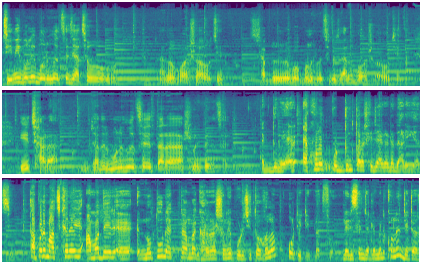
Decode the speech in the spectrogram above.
চিনি বলে মনে হয়েছে যে আচ্ছা ও আরও বয়স হওয়া উচিত। শাবনুরেরও মনে হয়েছিল যে আরও বয়স হওয়া উচিত। এছাড়া যাদের মনে হয়েছে তারা আসলেই পেরেছে। একদমই। এখনও পর্যন্ত তারা সেই জায়গাটা দাঁড়িয়ে আছে। তারপরে মাঝখানে আমাদের নতুন একটা আমরা ঘরানার সঙ্গে পরিচিত হলাম OTT platform ladies and gentleman করলেন যেটার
